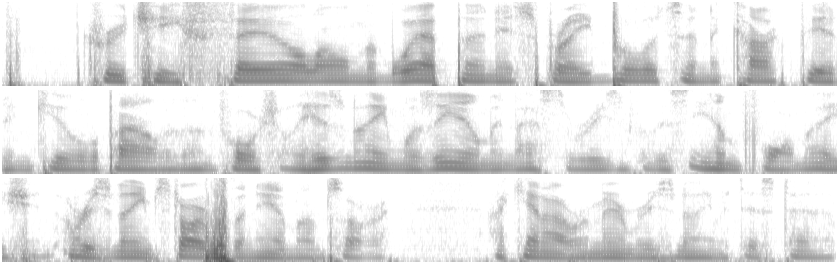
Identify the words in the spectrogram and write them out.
The crew chief fell on the weapon. It sprayed bullets in the cockpit and killed the pilot, unfortunately. His name was M, and that's the reason for this M formation. Or his name started with an M, I'm sorry. I cannot remember his name at this time.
